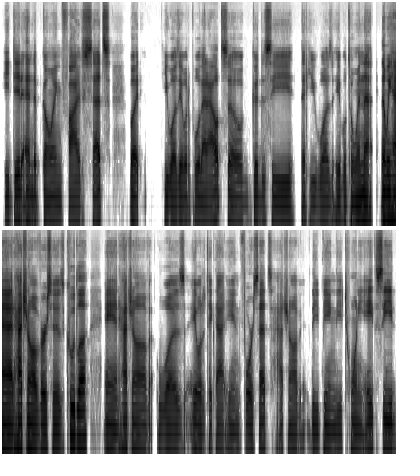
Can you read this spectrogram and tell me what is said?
He did end up going five sets, but he was able to pull that out. So good to see that he was able to win that. Then we had Khachanov versus Kudla, and Khachanov was able to take that in four sets. Khachanov the being the 28th seed.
